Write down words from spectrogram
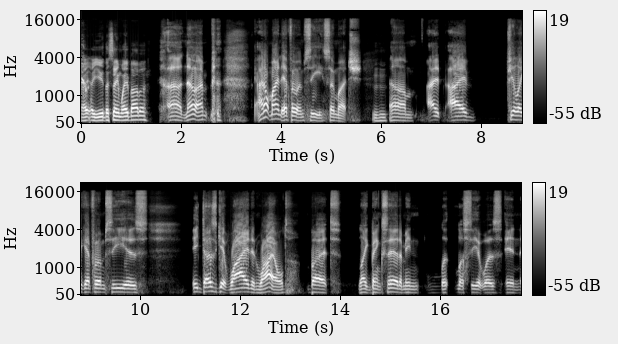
are, are you the same way, Baba? Uh, no, I'm. I don't mind FOMC so much. Mm-hmm. Um, I I feel like FOMC is it does get wide and wild, but like Bank said, I mean, let, us see, it was in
